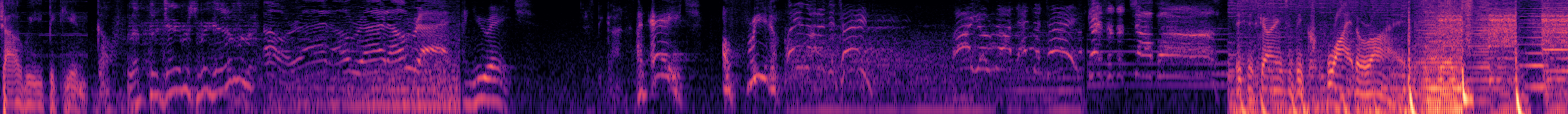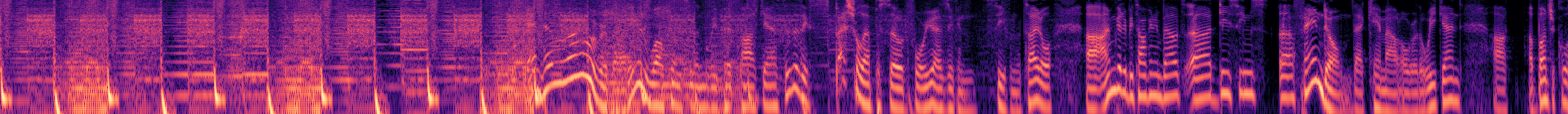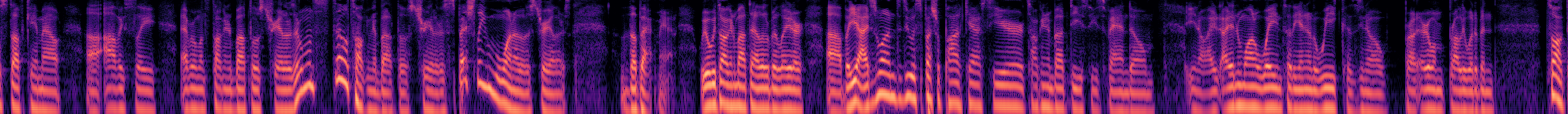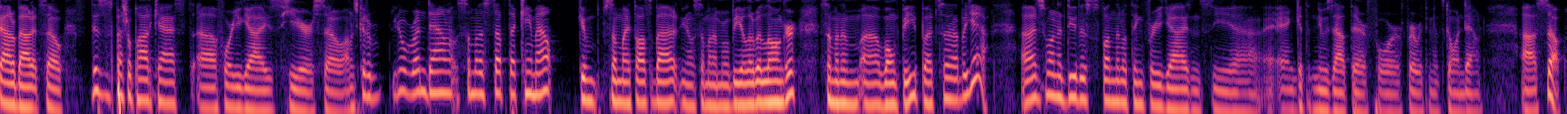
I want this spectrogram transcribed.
shall we begin? Go. Let the games begin. All right, all right, all right. A new age has begun. An age of freedom. Are you not entertained? Are you not entertained? Get to the chopper! This is going to be quite a ride. Hello, everybody, and welcome to the Movie Pit Podcast. This is a special episode for you, as you can see from the title. Uh, I'm going to be talking about uh, DC's uh, FanDome that came out over the weekend. Uh, a bunch of cool stuff came out. Uh, obviously, everyone's talking about those trailers. Everyone's still talking about those trailers, especially one of those trailers the Batman. We will be talking about that a little bit later. Uh, but yeah, I just wanted to do a special podcast here talking about DC's FanDome. You know, I, I didn't want to wait until the end of the week because, you know, pro- everyone probably would have been talked out about it. So this is a special podcast uh, for you guys here. So I'm just going to, you know, run down some of the stuff that came out give some of my thoughts about it. You know, some of them will be a little bit longer, some of them uh, won't be, but uh, but yeah, I just want to do this fun little thing for you guys and see uh, and get the news out there for for everything that's going down. Uh, so.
